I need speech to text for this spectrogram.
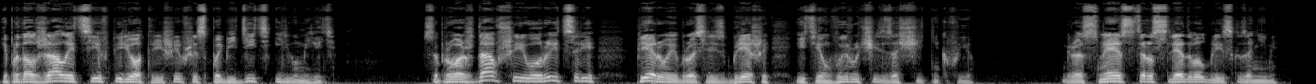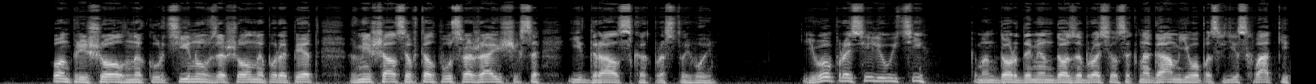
и продолжал идти вперед, решившись победить или умереть. Сопровождавшие его рыцари первые бросились к бреши и тем выручили защитников ее. Гроссмейстер следовал близко за ними. Он пришел на куртину, взошел на парапет, вмешался в толпу сражающихся и дрался, как простой воин. Его просили уйти — Командор де Мендоза бросился к ногам его посреди схватки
